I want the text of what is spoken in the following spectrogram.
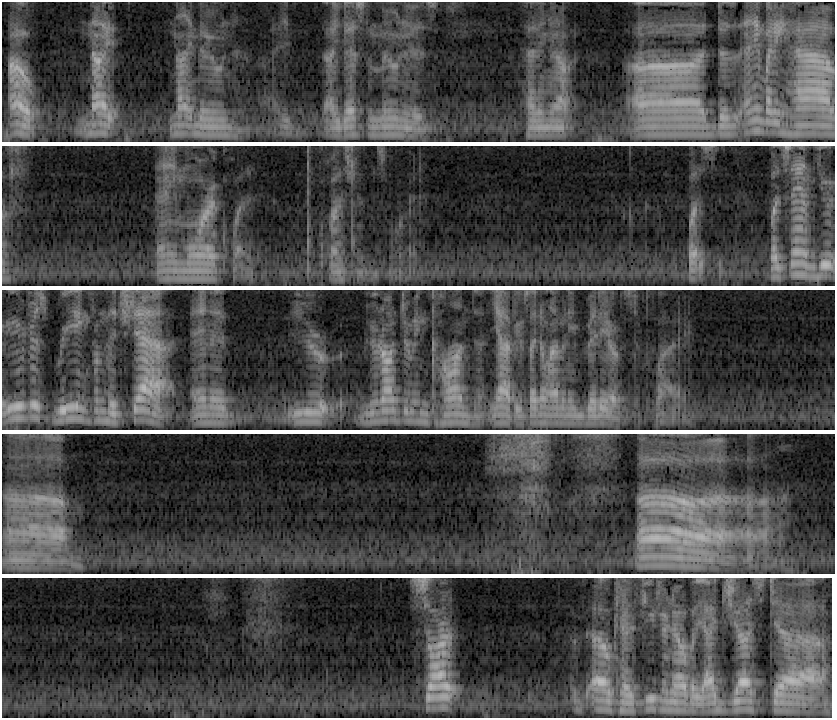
Oh, night, night moon. I I guess the moon is heading out. Uh, does anybody have any more que- questions for me? But but Sam, you're you're just reading from the chat, and it you're you're not doing content. Yeah, because I don't have any videos to play. Um. Uh, sorry. Okay, future nobody. I just uh,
